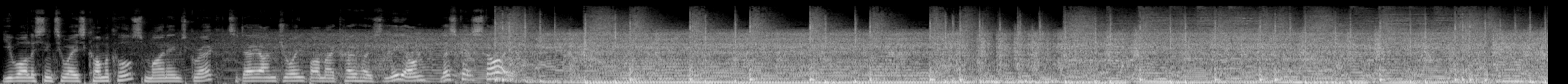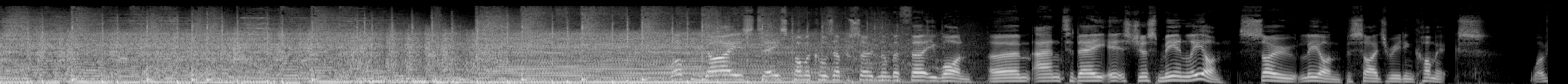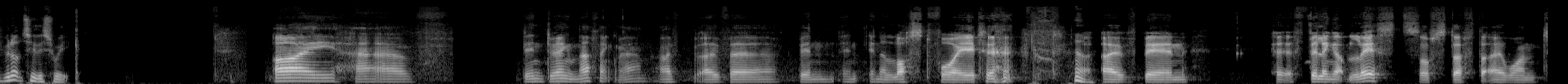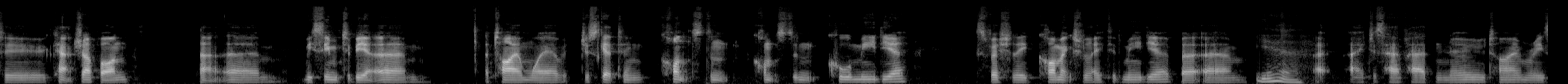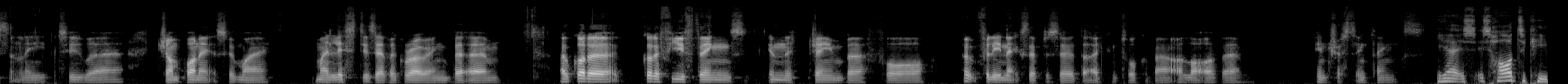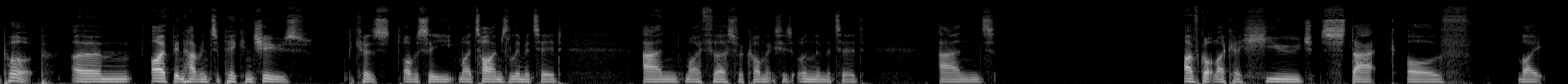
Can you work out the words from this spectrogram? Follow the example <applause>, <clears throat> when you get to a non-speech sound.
You are listening to Ace Comicals. My name's Greg. Today I'm joined by my co host Leon. Let's get started. Guys, Comicals episode number 31. Um, and today it's just me and Leon. So, Leon, besides reading comics, what have you been up to this week? I have been doing nothing, man. I've I've uh, been in, in a lost void. <laughs> <laughs> I've been uh, filling up lists of stuff that I want to catch up on. That um, we seem to be at um, a time where we're just getting constant, constant cool media, especially comics related media. But um, Yeah. I, I just have had no time recently to uh, jump on it, so my my list is ever growing. But um, I've got a got a few things in the chamber for hopefully next episode that I can talk about. A lot of um, interesting things. Yeah, it's it's hard to keep up. Um, I've been having to pick and choose because obviously my time's limited, and my thirst for comics is unlimited, and I've got like a huge stack of like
